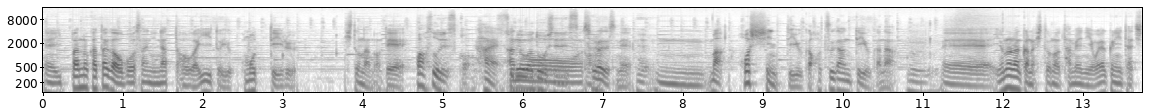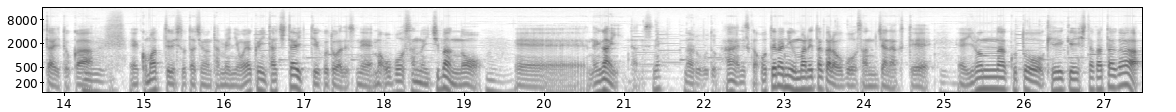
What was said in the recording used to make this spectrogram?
えー一般の方がお坊さんになった方がいいという思っている人なので、あそうですか、はい、それはどうしてですか、あのーそれはですね、ええ。うんまあ発心っていうか発願っていうかな、うん。えー世の中の人のためにお役に立ちたいとか、うん。えー困ってる人たちのためにお役に立ちたいっていうことはですね、まあ、お坊さんの一番の、うん。えー願いなんですね、なるほど、はい、ですからお寺に生まれたからお坊さんじゃなくて、えーいろんなことを経験した方が、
